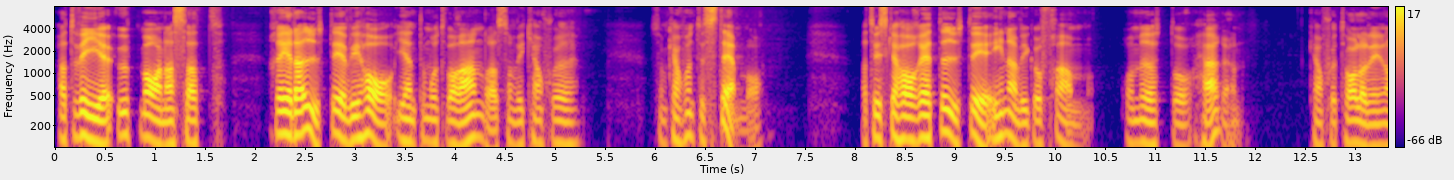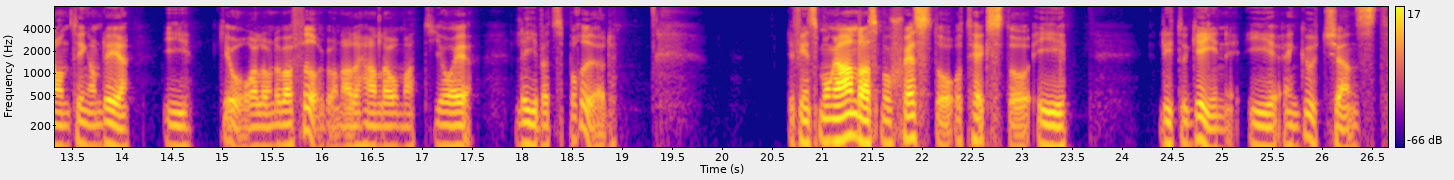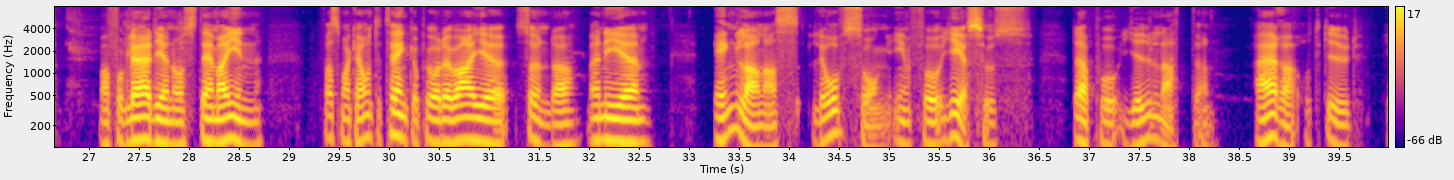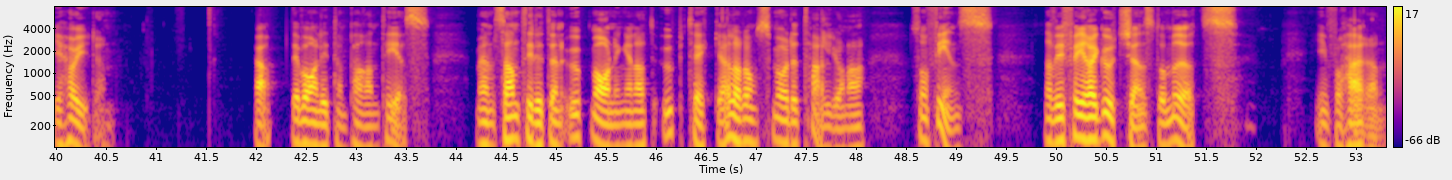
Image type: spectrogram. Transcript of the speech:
att vi uppmanas att reda ut det vi har gentemot varandra som, vi kanske, som kanske inte stämmer. Att vi ska ha rätt ut det innan vi går fram och möter Herren. Kanske talade ni någonting om det i igår eller om det var förrgår när det handlar om att jag är livets bröd. Det finns många andra små gester och texter i liturgin i en gudstjänst. Man får glädjen att stämma in, fast man kanske inte tänker på det varje söndag, men i eh, änglarnas lovsång inför Jesus där på julnatten. Ära åt Gud i höjden. Ja, det var en liten parentes men samtidigt en uppmaningen att upptäcka alla de små detaljerna som finns när vi firar gudstjänst och möts inför Herren.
